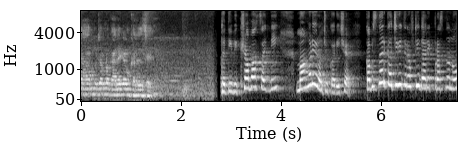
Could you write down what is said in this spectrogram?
આ મુજબનો કાર્યક્રમ કરેલ છે. પદ્ધતિ વિક્ષાબા સહિતની માંગણીઓ રજૂ કરી છે. કમિશનર કચેરી તરફથી દરેક પ્રશ્નનો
